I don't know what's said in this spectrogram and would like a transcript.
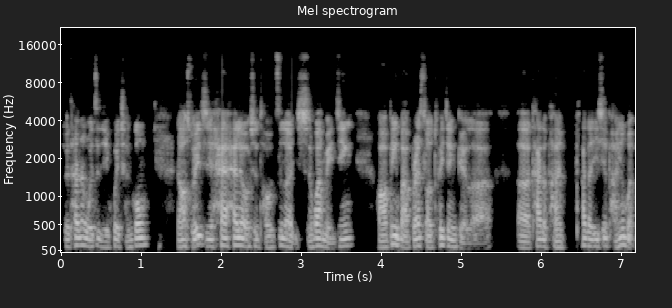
所以他认为自己会成功。然后随即 Hello 是投资了十万美金啊，并把 Breslow 推荐给了呃他的朋他的一些朋友们，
